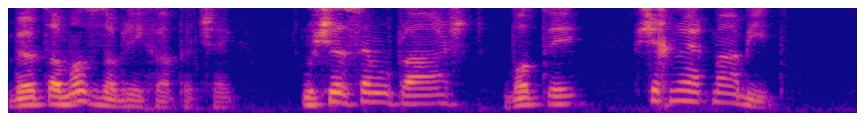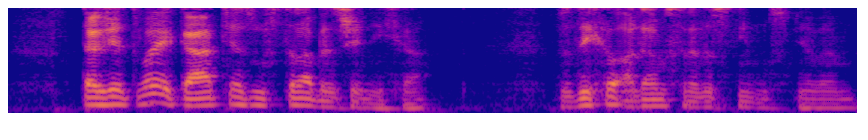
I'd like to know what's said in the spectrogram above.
Byl to moc dobrý chlapeček. Ušil jsem mu plášť, boty, všechno jak má být. Takže tvoje Káťa zůstala bez ženicha. Vzdychl Adam s radostným úsměvem.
